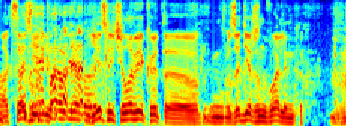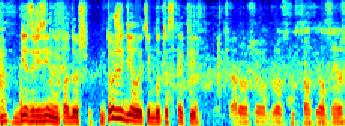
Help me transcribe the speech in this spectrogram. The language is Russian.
А, кстати, если человек это задержан в валенках, без резиновой подошвы, тоже делаете бутоскопию? Хороший вопрос, не сталкивался.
